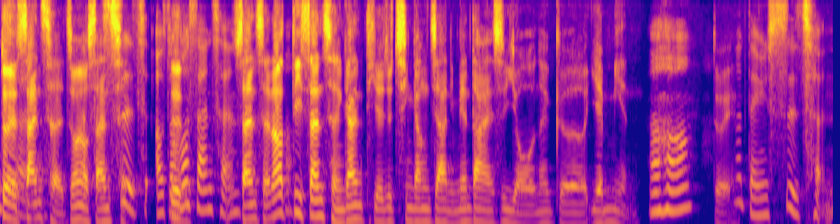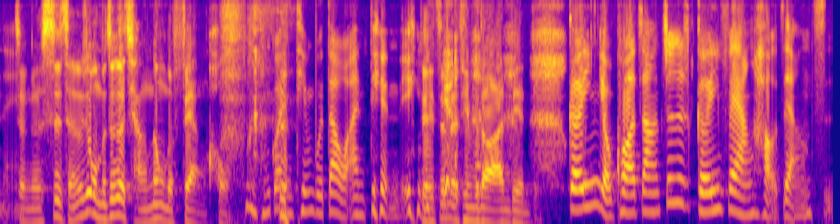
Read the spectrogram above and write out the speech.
对三层，总有三层。四，层哦，总共三层，三层。然后第三层刚刚提的就轻钢架，里面当然是有那个岩棉，嗯哼，对。那，等于四层呢，整个四层，就是我们这个墙弄得非常厚，难怪你听不到我按电铃，对，真的听不到按电铃。隔音有夸张，就是隔音非常好这样子。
